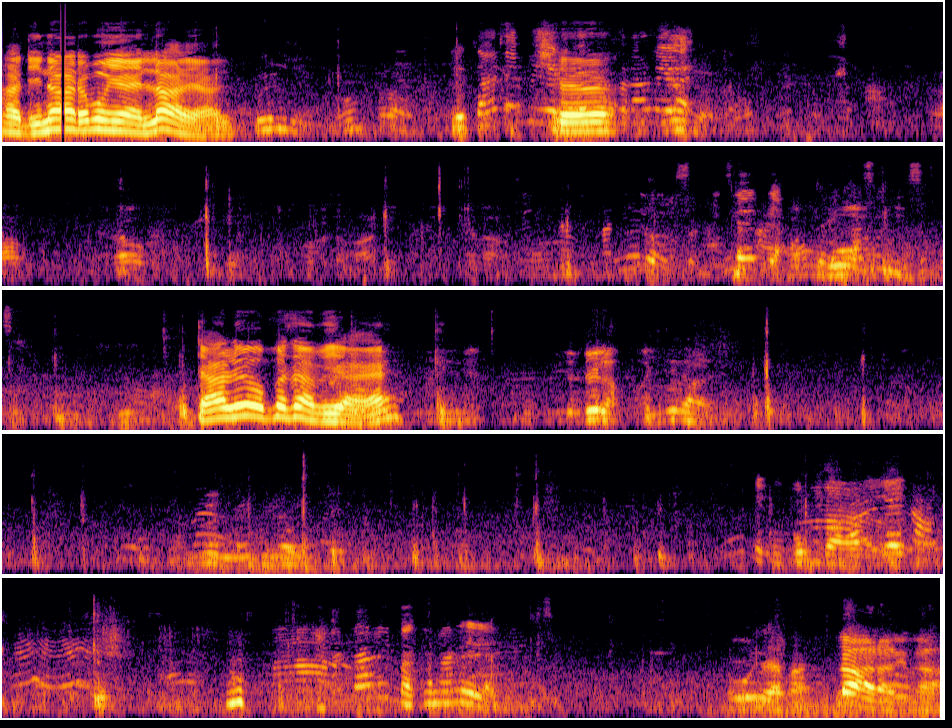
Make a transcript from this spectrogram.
အာဒီနာတော့မရရင်လာရဒီတိုင်းနဲ့ပြေတယ် ဒါလေးကိုပတ်သက်ပြရဟဲ့ ဒီလောက်ရှိတာ ကိုပါရဲ့အဲ့ဒါလေးမခဏလေးလား လာလာဒီက လာ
